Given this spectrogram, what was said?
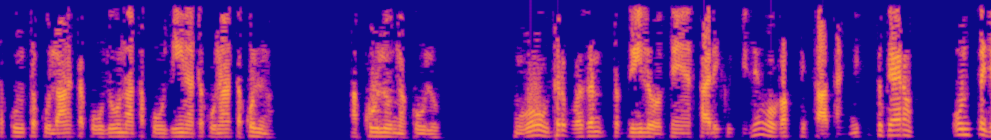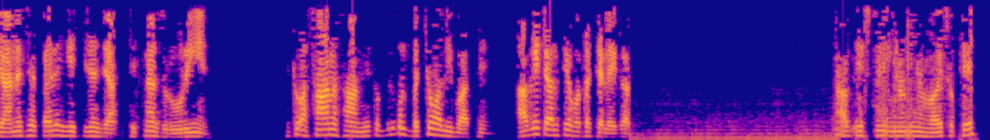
تقول تقولان تقولون تقولین تقولان تقولنا۔ اقولو نقولو۔ وہ ادھر وزن تبدیل ہوتے ہیں، ساری کچھ چیزیں وہ وقت کے ساتھ آئیں گی۔ تو کہہ رہا ہوں، ان پہ جانے سے پہلے یہ چیزیں جتنا ضروری ہیں۔ یہ تو آسان آسان، یہ تو بالکل بچوں والی باتیں ہیں۔ آگے چل کے پتہ چلے گا۔ اب اس میں انہوں نے وائس اوکے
